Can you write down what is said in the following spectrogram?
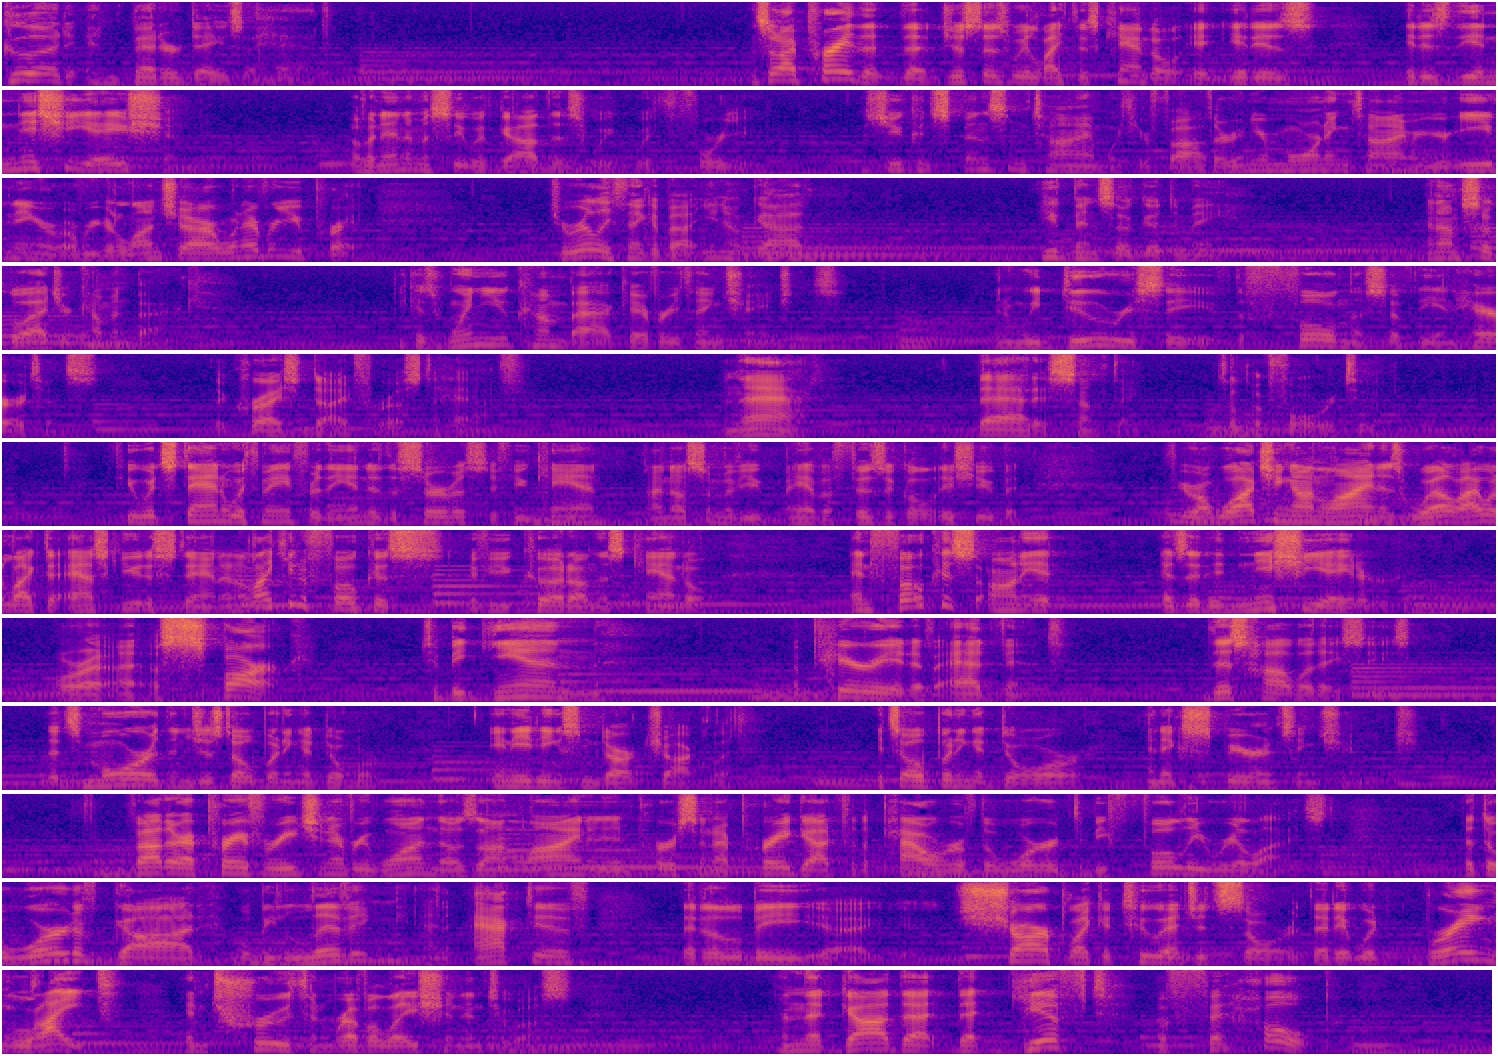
good and better days ahead? And so I pray that, that just as we light this candle, it, it, is, it is the initiation of an intimacy with God this week with, for you. That you can spend some time with your Father in your morning time or your evening or over your lunch hour, whenever you pray, to really think about, you know, God, you've been so good to me. And I'm so glad you're coming back. Because when you come back, everything changes. And we do receive the fullness of the inheritance that Christ died for us to have. And that, that is something to look forward to. If you would stand with me for the end of the service, if you can. I know some of you may have a physical issue, but if you're watching online as well, I would like to ask you to stand. And I'd like you to focus, if you could, on this candle and focus on it as an initiator or a, a spark to begin a period of Advent this holiday season that's more than just opening a door and eating some dark chocolate. It's opening a door and experiencing change. Father, I pray for each and every one, those online and in person. I pray, God, for the power of the Word to be fully realized. That the Word of God will be living and active, that it'll be uh, sharp like a two edged sword, that it would bring light and truth and revelation into us. And that, God, that, that gift of hope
